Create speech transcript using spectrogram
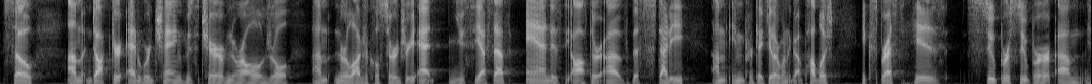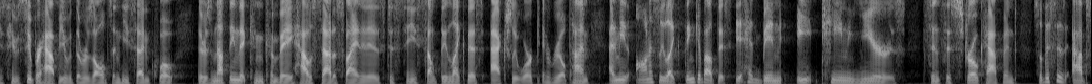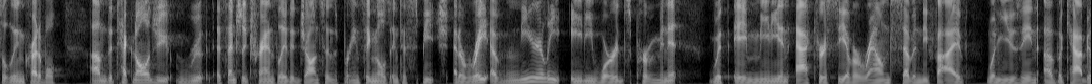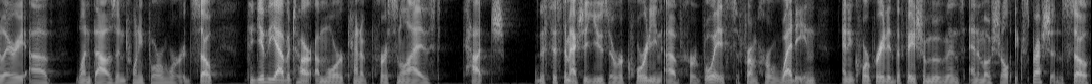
So, um, Dr. Edward Chang, who's the chair of neurological um, neurological surgery at UCSF and is the author of the study, um, in particular when it got published, expressed his super super um, he was super happy with the results, and he said, "quote." There's nothing that can convey how satisfying it is to see something like this actually work in real time. I mean, honestly, like think about this. It had been 18 years since this stroke happened. So this is absolutely incredible. Um, the technology re- essentially translated Johnson's brain signals into speech at a rate of nearly 80 words per minute, with a median accuracy of around 75 when using a vocabulary of 1,024 words. So to give the avatar a more kind of personalized touch, the system actually used a recording of her voice from her wedding and incorporated the facial movements and emotional expressions. So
